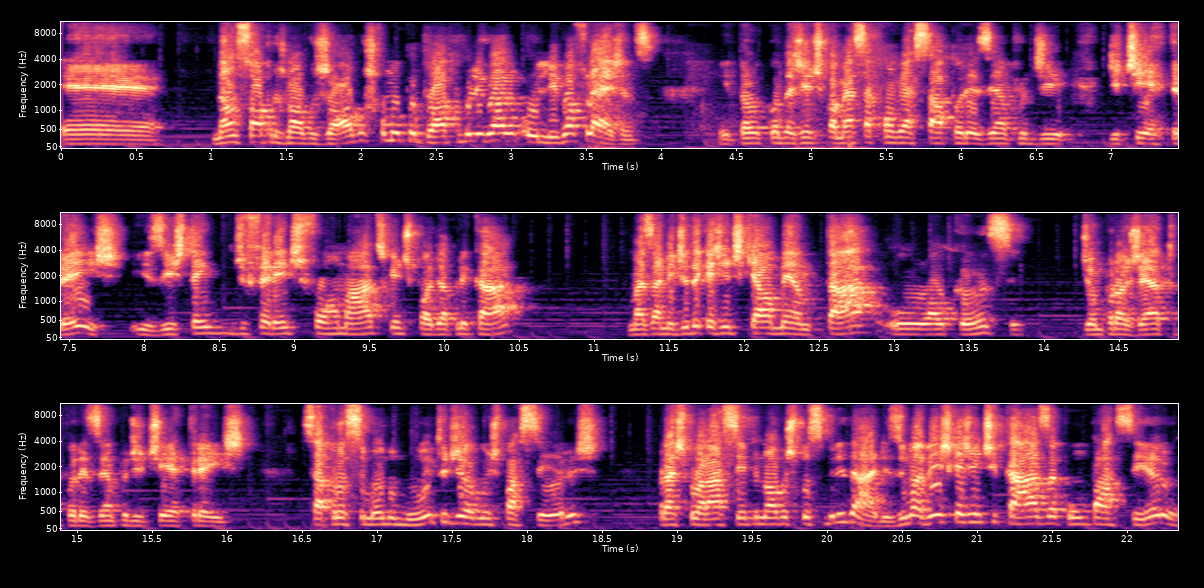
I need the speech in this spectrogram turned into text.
É, não só para os novos jogos, como para o próprio League of Legends. Então, quando a gente começa a conversar, por exemplo, de, de Tier 3, existem diferentes formatos que a gente pode aplicar mas à medida que a gente quer aumentar o alcance de um projeto, por exemplo, de Tier 3, se aproximando muito de alguns parceiros para explorar sempre novas possibilidades. E uma vez que a gente casa com um parceiro,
